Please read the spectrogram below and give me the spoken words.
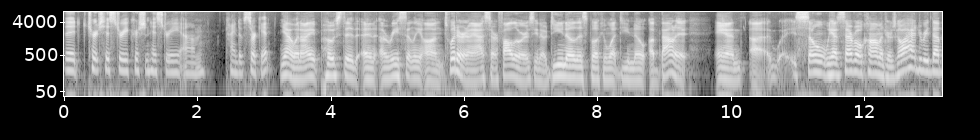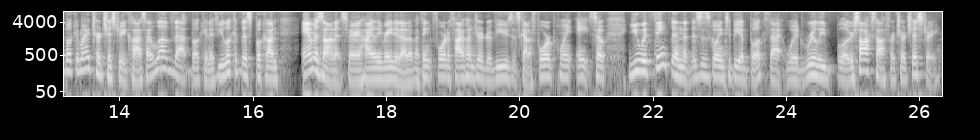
the church history, Christian history um, kind of circuit. Yeah, when I posted an, a recently on Twitter and I asked our followers, you know, do you know this book and what do you know about it? And uh, so we had several commenters go, I had to read that book in my church history class. I love that book. And if you look at this book on Amazon, it's very highly rated out of, I think, four to 500 reviews. It's got a 4.8. So you would think then that this is going to be a book that would really blow your socks off for church history.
